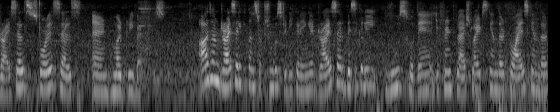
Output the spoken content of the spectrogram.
dry cells storage cells and mercury batteries आज हम ड्राई सेल की कंस्ट्रक्शन को स्टडी करेंगे। ड्राई सेल बेसिकली यूज़ होते हैं डिफरेंट फ्लैश लाइट्स के अंदर टॉयज़ के अंदर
